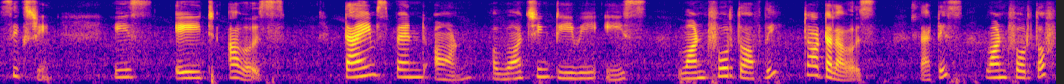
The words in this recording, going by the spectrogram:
16 is 8 hours. Time spent on uh, watching TV is one fourth of the total hours. That is one fourth of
